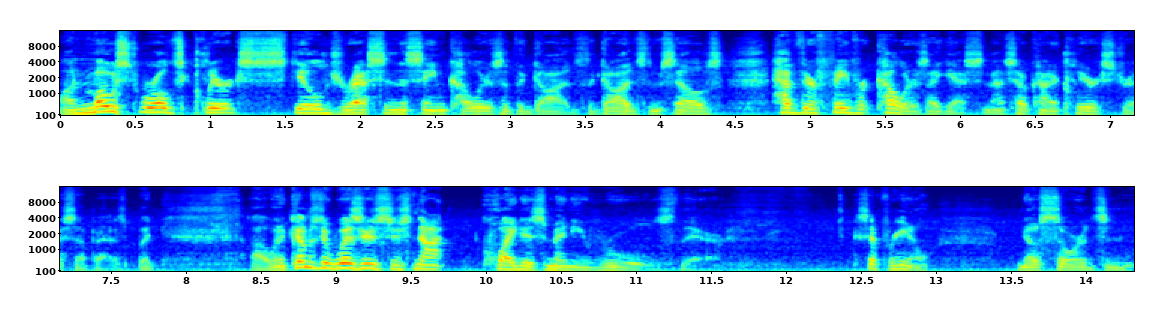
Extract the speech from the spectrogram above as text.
On most worlds, clerics still dress in the same colors of the gods. The gods themselves have their favorite colors, I guess, and that's how kind of clerics dress up as. But uh, when it comes to wizards, there's not quite as many rules there, except for you know, no swords and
